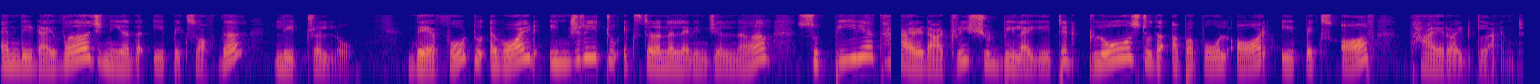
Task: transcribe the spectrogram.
and they diverge near the apex of the lateral lobe. Therefore, to avoid injury to external laryngeal nerve, superior thyroid artery should be ligated close to the upper pole or apex of thyroid gland.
